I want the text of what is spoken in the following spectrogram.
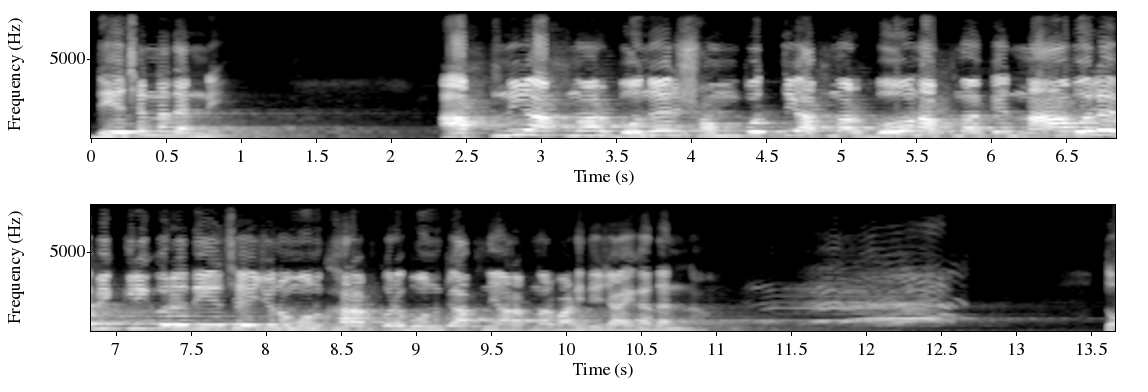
দিয়েছেন না দেননি? আপনি আপনার বোনের সম্পত্তি, আপনার বোন আপনাকে না বলে বিক্রি করে দিয়েছে, এই জন্য মন খারাপ করে বোনকে আপনি আর আপনার বাড়িতে জায়গা দেন না। তো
